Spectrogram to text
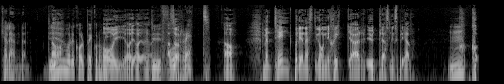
kalendern. Du Ja. håller koll på ekonomin. Oj, oj, oj, oj. Du får Alltså, rätt. Ja. Men tänk på det nästa gång ni skickar utpressningsbrev. Mm. Ko-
